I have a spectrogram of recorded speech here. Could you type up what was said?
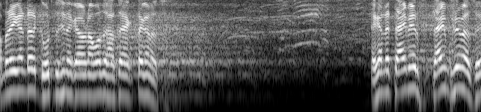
আমরা এই গানটা আর করতেছি না কারণ আমাদের হাতে একটা গান আছে। এখানে টাইমের টাইম ফ্রেম আছে।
